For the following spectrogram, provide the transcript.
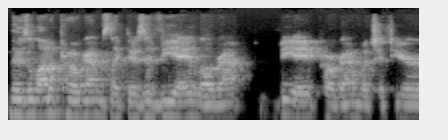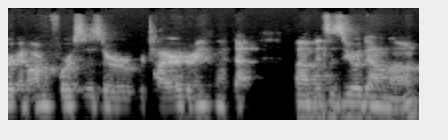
there's a lot of programs like there's a VA program, VA program, which if you're in armed forces or retired or anything like that, um, it's a zero down loan.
